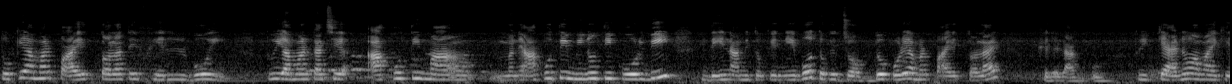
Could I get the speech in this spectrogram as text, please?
তোকে আমার পায়ের তলাতে ফেলবই, তুই আমার কাছে আকুতি মা মানে আকুতি মিনতি করবি দেন আমি তোকে নেব, তোকে জব্দ করে আমার পায়ের তলায় ফেলে রাখব। তুই কেন আমাকে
